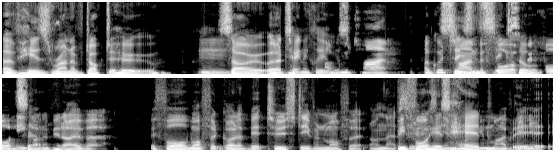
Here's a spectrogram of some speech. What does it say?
of his run of Doctor Who. So uh, technically, it a was good time. A good time before before he seven. got a bit over. Before Moffat got a bit too Steven Moffat on that. before series, his in head, in my opinion. Eh,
